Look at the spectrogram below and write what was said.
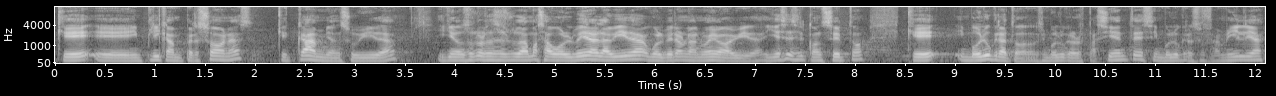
que eh, implican personas que cambian su vida y que nosotros les ayudamos a volver a la vida, volver a una nueva vida. Y ese es el concepto que involucra a todos, involucra a los pacientes, involucra a su familia,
